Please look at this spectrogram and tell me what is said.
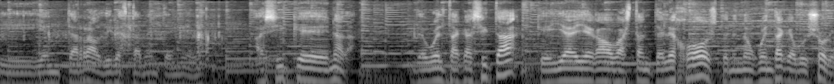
y enterrado directamente en nieve. Así que nada, de vuelta a casita, que ya he llegado bastante lejos teniendo en cuenta que voy solo.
